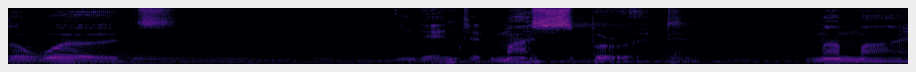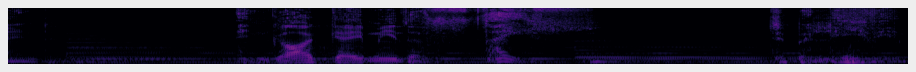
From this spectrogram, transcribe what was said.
the words, it entered my spirit, my mind, and God gave me the faith to believe Him.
